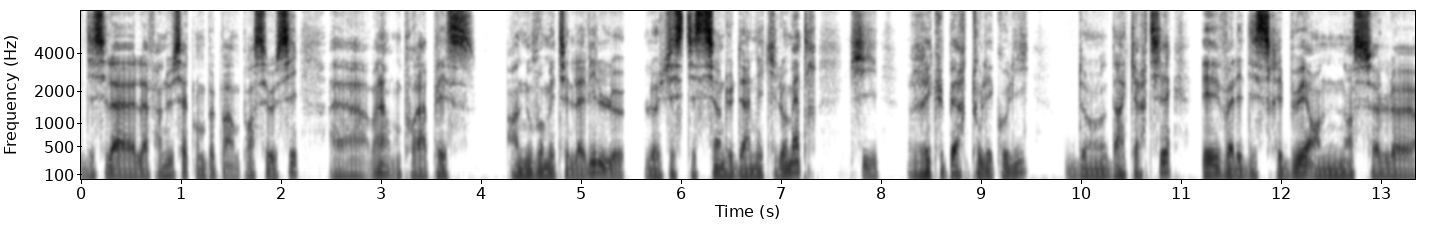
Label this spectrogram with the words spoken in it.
D'ici la, fin du siècle, on peut penser aussi, voilà, on pourrait appeler un nouveau métier de la ville, le logisticien du dernier kilomètre, qui récupère tous les colis, d'un quartier et va les distribuer en, un seul, euh,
